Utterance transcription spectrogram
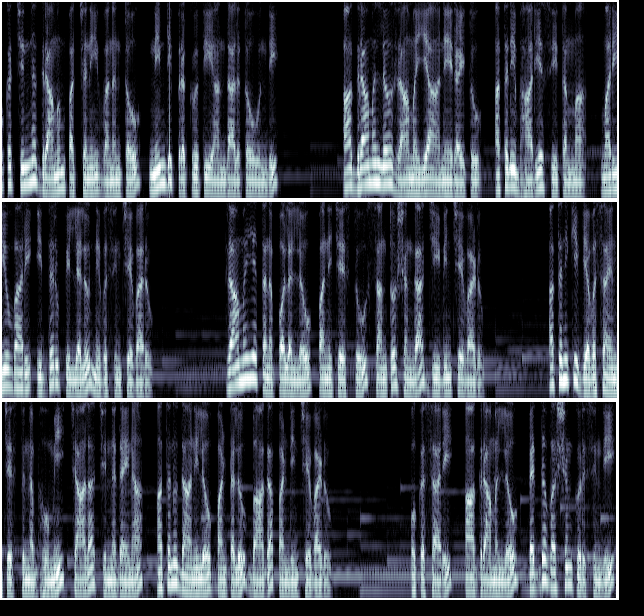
ఒక చిన్న గ్రామం పచ్చని వనంతో నిండి ప్రకృతి అందాలతో ఉంది. ఆ గ్రామంలో రామయ్య అనే రైతు అతని భార్య సీతమ్మ మరియు వారి ఇద్దరు పిల్లలు నివసించేవారు. రామయ్య తన పొలంలో పనిచేస్తూ సంతోషంగా జీవించేవాడు. అతనికి వ్యవసాయం చేస్తున్న భూమి చాలా చిన్నదైనా అతను దానిలో పంటలు బాగా పండించేవాడు. ఒకసారి ఆ గ్రామంలో పెద్ద వర్షం కురిసింది.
